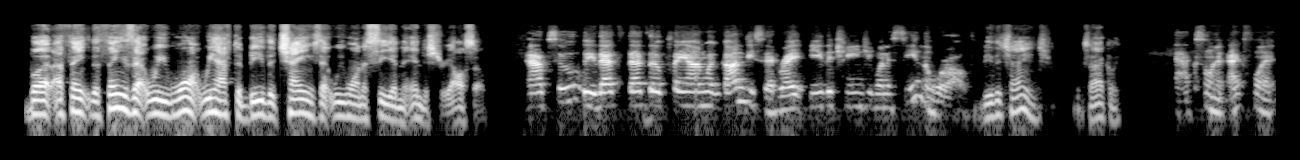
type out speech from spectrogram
but i think the things that we want we have to be the change that we want to see in the industry also. Absolutely. That's that's a play on what gandhi said right? Be the change you want to see in the world. Be the change. Exactly. Excellent, excellent.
